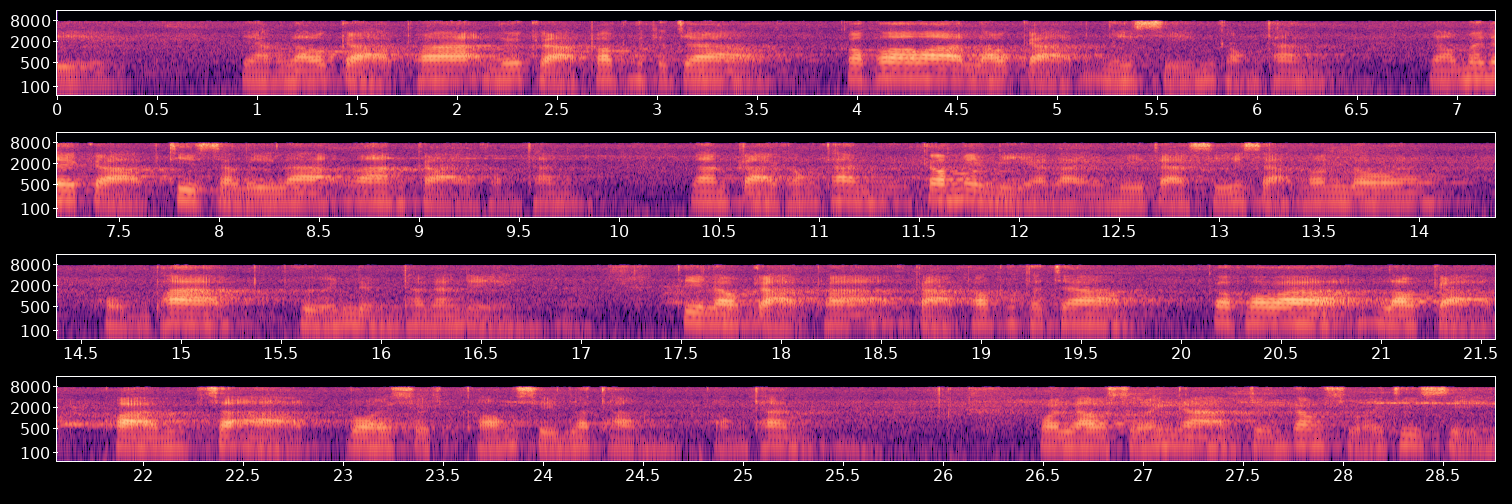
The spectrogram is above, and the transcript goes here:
ดี อย่างเรากราบพระหรือกราบพระพุทธเจ้า ก็เพราะว่าเรากราบในศีลของท่าน เราไม่ได้กราบที่สรีระร่างกายของท่าน ร่างกายของท่านก็ไม่มีอะไร มีแต่ศีรษะล้นๆผมผ้าผืนหนึ่งเท่านั้นเอง ที่เรากราบพระกราบพระพุทธเจ้า ก็เพราะว่าเรากราบความสะอาดบริสุทธิ์ของศีลธรรมของท่านคนเราสวยงามจึงต้องสวยที่ศีล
